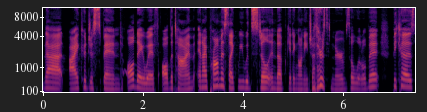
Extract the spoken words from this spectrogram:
that I could just spend all day with all the time. And I promise, like, we would still end up getting on each other's nerves a little bit because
